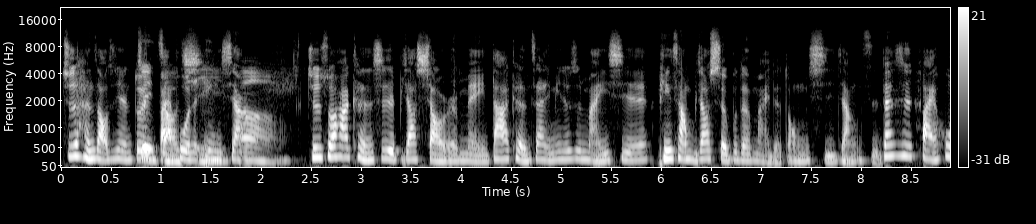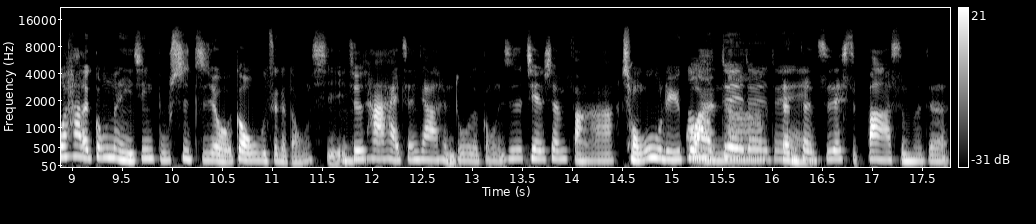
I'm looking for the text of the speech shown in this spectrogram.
就是很早之前对百货的印象。就是说它可能是比较小而美，大家可能在里面就是买一些平常比较舍不得买的东西这样子。但是百货它的功能已经不是只有购物这个东西，嗯、就是它还增加了很多的功能，就是健身房啊、宠物旅馆啊、哦、对对对等等之类 SPA 什么的。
